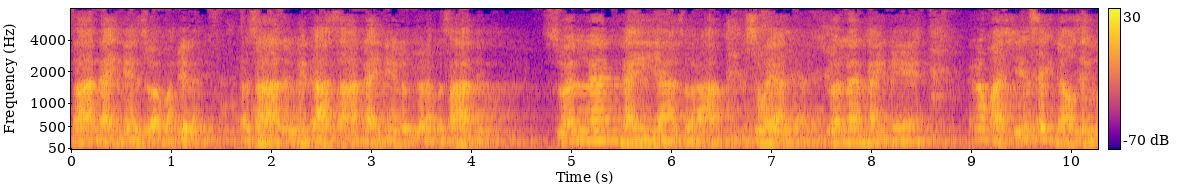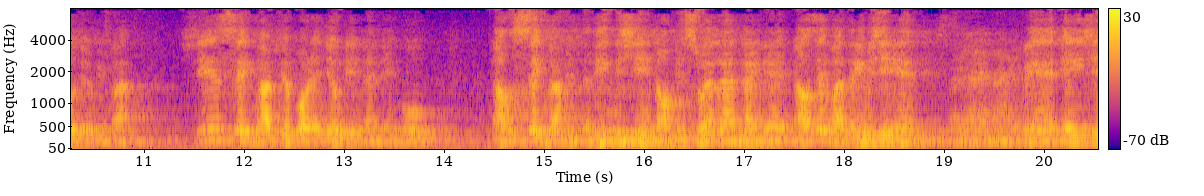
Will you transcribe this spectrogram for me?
စားနိုင်တယ်ဆိုတာဘာဖြစ်လဲမစားရတယ်မင်းဒါစားနိုင်တယ်လို့ပြောတာမစားရတ ယ်ဆွဲလန်းနိုင်ရဆိုတာမဆွဲရတယ်ဆွဲလန်းနိုင်တယ်အဲ့တော့မှရှင်းစိတ်နောက်စိတ်ကိုတွေ့ပြီးမှရှင်းစိတ်မှာဖြစ်ပေါ်တဲ့ရုပ်တည်တဲ့တွေကိုနောက်စိတ်မှာမင်းသတိမရှိရင်တော့မင်းဆွဲလန်းနိုင်တယ်နောက်စိတ်မှာသတိမရှိရင်မင်းအိမ်ရှိ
